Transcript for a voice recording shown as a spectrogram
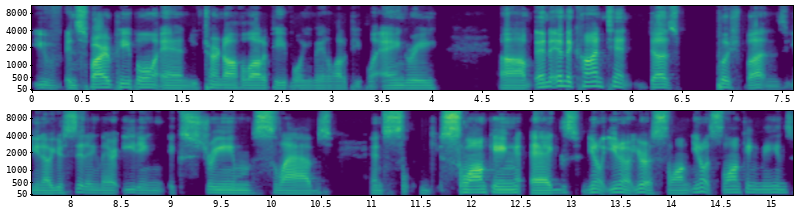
you've inspired people and you've turned off a lot of people. You made a lot of people angry. Um, and and the content does push buttons. You know, you're sitting there eating extreme slabs and sl- slonking eggs. You know, you know, you're a slonk. You know what slonking means?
